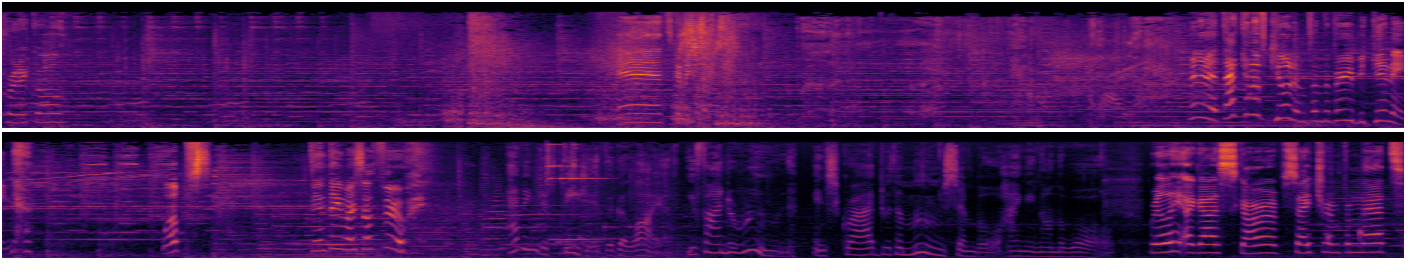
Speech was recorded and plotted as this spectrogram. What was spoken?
Critical. From the very beginning. Whoops. Didn't think myself through. Having defeated the Goliath, you find a rune inscribed with a moon symbol hanging on the wall. Really? I got a scar of Citron from that?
